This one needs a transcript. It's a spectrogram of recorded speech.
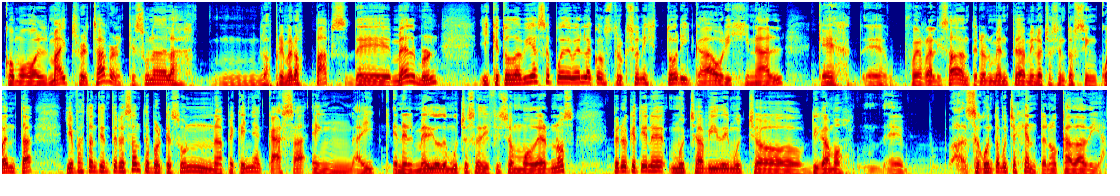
como el Maitre Tavern, que es uno de las, mm, los primeros pubs de Melbourne y que todavía se puede ver la construcción histórica original que eh, fue realizada anteriormente a 1850 y es bastante interesante porque es una pequeña casa en, ahí en el medio de muchos edificios modernos, pero que tiene mucha vida y mucho, digamos, eh, se junta mucha gente, ¿no? Cada día.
